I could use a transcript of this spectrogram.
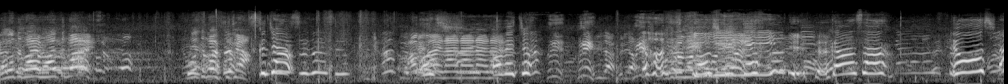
戻ってこい戻ってこい戻ってこい。福ちゃんすごいすごいないないないないない阿部ちゃんフリフリよしガンさんよしあ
